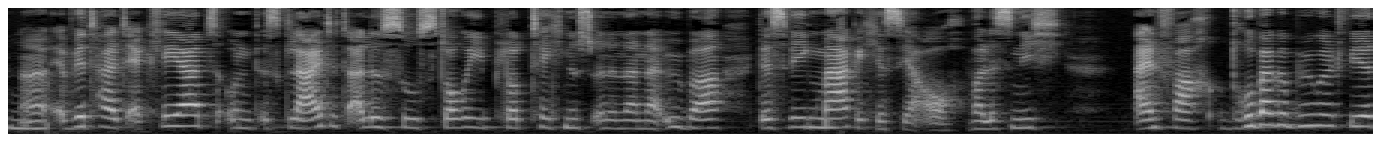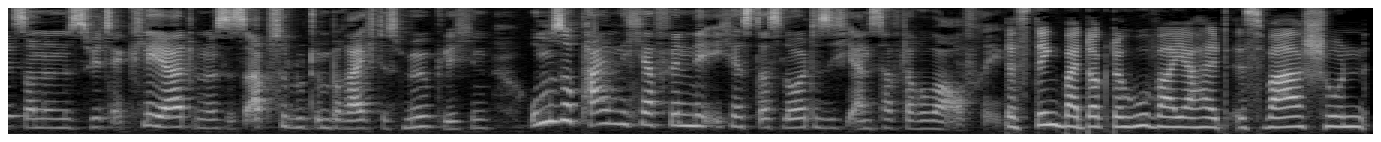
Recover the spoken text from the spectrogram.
Mm. Äh, er wird halt erklärt und es gleitet alles so Story plot technisch ineinander über. Deswegen mag ich es ja auch, weil es nicht einfach drüber gebügelt wird, sondern es wird erklärt und es ist absolut im Bereich des Möglichen. Umso peinlicher finde ich es, dass Leute sich ernsthaft darüber aufregen. Das Ding bei Doctor Who war ja halt, es war schon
